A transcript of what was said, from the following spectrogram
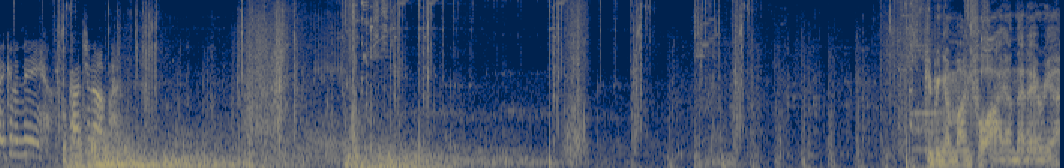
Taking a knee. Patching up. Keeping a mindful eye on that area.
